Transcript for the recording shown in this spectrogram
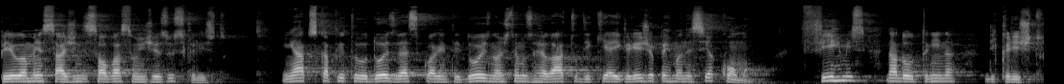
pela mensagem de salvação em Jesus Cristo. Em Atos capítulo 2, verso 42, nós temos o relato de que a igreja permanecia como? Firmes na doutrina de Cristo.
